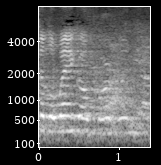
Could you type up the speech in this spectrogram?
Hasta luego, Portland.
